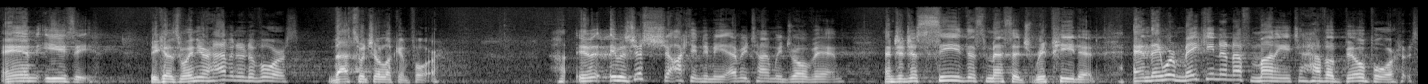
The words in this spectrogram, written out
and easy because when you're having a divorce, that's what you're looking for. It, it, was just shocking to me every time we drove in and to just see this message repeated. And they were making enough money to have a billboard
